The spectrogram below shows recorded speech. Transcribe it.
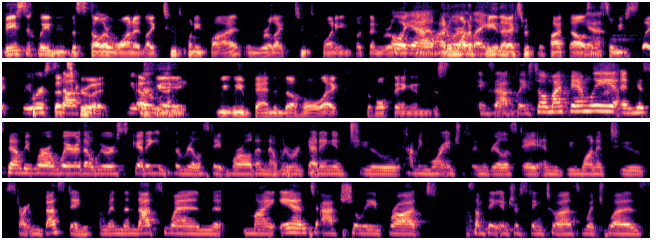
basically the, the seller wanted like 225 and we are like 220, but then we are Oh, like, yeah, no, I don't want to like- pay that extra 5,000. Yeah. So we just like, we were stuck. screw it. We And were we, really we, we abandoned the whole, like the whole thing and just, Exactly. So my family and his family were aware that we were getting into the real estate world and that we were getting into becoming more interested in real estate and we wanted to start investing. Um, and then that's when my aunt actually brought something interesting to us, which was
